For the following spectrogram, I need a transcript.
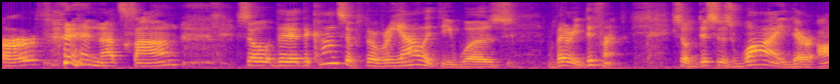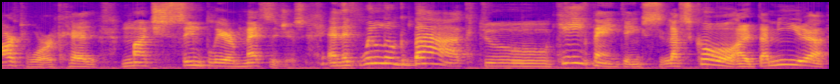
Earth and not Sun. So the, the concept of reality was very different. So this is why their artwork had much simpler messages. And if we look back to cave paintings, Lascaux, Altamira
